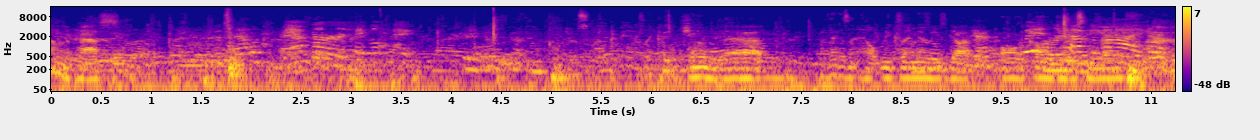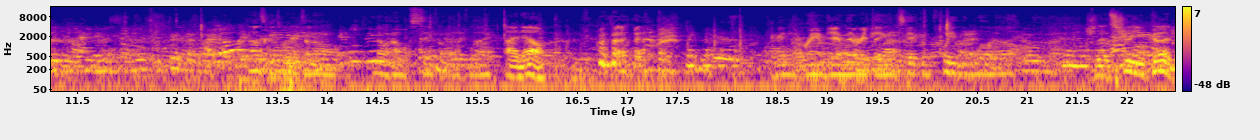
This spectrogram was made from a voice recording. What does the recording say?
I'm gonna pass. Amber, table six. I could jam that. But that doesn't help me because I know he's got all the cards in his Table hand. five. That's gets weird to know, know I'm gonna know. I can ram jam everything and just get completely blown out. That's true, you could.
